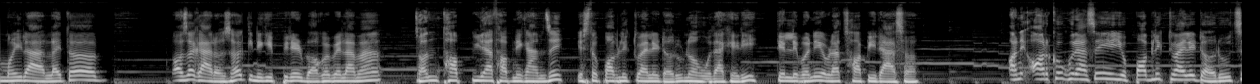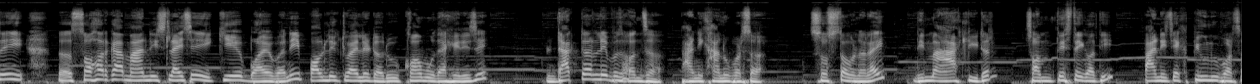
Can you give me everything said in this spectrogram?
महिलाहरूलाई त अझ गाह्रो छ किनकि पिरियड भएको बेलामा झन् थप पीडा थप्ने काम चाहिँ यस्तो पब्लिक टोइलेटहरू नहुँदाखेरि त्यसले पनि एउटा थपिरहेछ अनि अर्को कुरा चाहिँ यो पब्लिक टोइलेटहरू चाहिँ सहरका मानिसलाई चाहिँ के भयो भने पब्लिक टोइलेटहरू कम हुँदाखेरि चाहिँ डाक्टरले भन्छ पानी खानुपर्छ स्वस्थ हुनलाई दिनमा आठ लिटर सम त्यस्तै गति पानी चाहिँ पिउनुपर्छ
